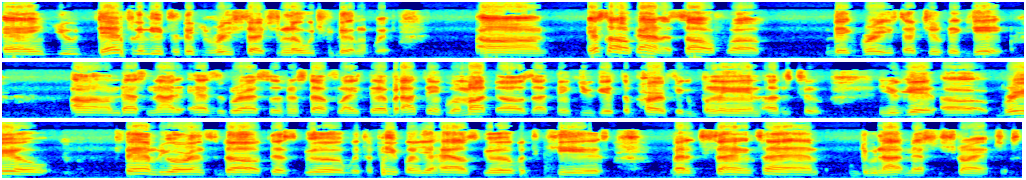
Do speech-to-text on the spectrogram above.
and you definitely need to do your research and know what you're dealing with. Um, it's all kind of soft, uh, big breeds that you could get. Um, that's not as aggressive and stuff like that. But I think with my dogs, I think you get the perfect blend of the two. You get a real family oriented dog that's good with the people in your house, good with the kids, but at the same time, do not mess with strangers.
